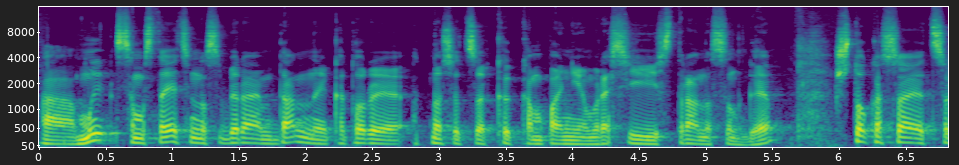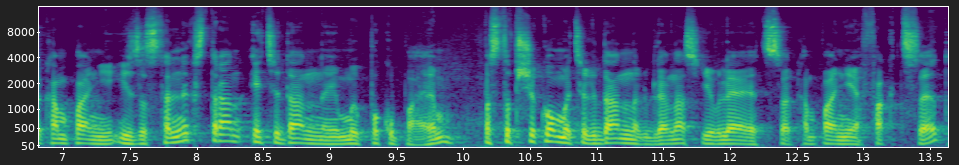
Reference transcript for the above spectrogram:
А мы самостоятельно собираем данные, которые относятся к компаниям России и стран СНГ. Что касается компаний из остальных стран, эти данные мы покупаем. Поставщиком этих данных для нас является компания FactSet.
